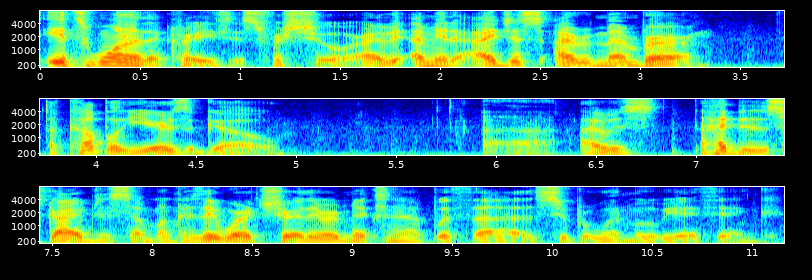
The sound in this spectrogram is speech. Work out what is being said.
it's one of the craziest for sure. I mean, I mean, I just I remember a couple years ago. Uh, I was I had to describe to someone because they weren't sure they were mixing it up with uh, Super One movie, I think.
